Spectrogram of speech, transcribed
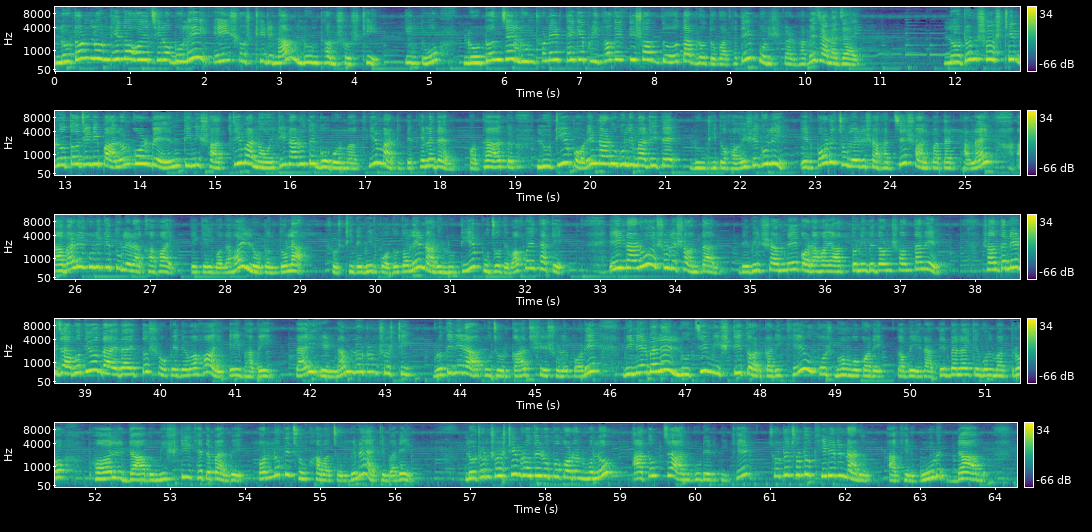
লুটন লুণ্ঠিত হয়েছিল বলেই এই ষষ্ঠীর নাম লুণ্ঠন ষষ্ঠী। কিন্তু লোটন যে লুণ্ঠনের থেকে পৃথক একটি শব্দ তা ব্রত কথাতেই পরিষ্কারভাবে জানা যায়। লোটন ষষ্ঠী ব্রত যিনি পালন করবেন, তিনি সাতটি বা নয়টি নাড়ুতে গোবর মাখিয়ে মাটিতে ফেলে দেন। অর্থাৎ লুটিয়ে পড়ে নাড়ুগুলি মাটিতে। লুণ্ঠিত হয় সেগুলি। এরপর চুলের সাহায্যে শালপাতার থালায় আবার এগুলিকে তুলে রাখা হয়। একেই বলা হয় লোটন তোলা। ষষ্ঠী দেবীর পদতলে নাড়ু লুটিয়ে পুজো দেওয়া হয়ে থাকে। এই নাড়ু আসলে সন্তান। দেবীর সামনে করা হয় আত্মনিবেদন সন্তানের। সন্তানের যাবতীয় দায় দায়িত্ব সঁপে দেওয়া হয় এইভাবেই। তাই এর নাম লোটন ষষ্ঠী। ব্রতিনীরা পুজোর কাজ শেষ হলে পরে দিনের বেলায় লুচি, মিষ্টি, তরকারি খেয়ে উপোস ভঙ্গ করে। তবে রাতের বেলায় কেবলমাত্র ফল, ডাব, মিষ্টি খেতে পারবে। অন্য কিছু খাওয়া চলবে না একেবারেই। লোটন ষষ্ঠী ব্রতের উপকরণ হলো আতপ চাল, গুড়ের পিঠে ছোট ছোট ক্ষীরের নাড়ু। আখের গুড়, ডাব,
